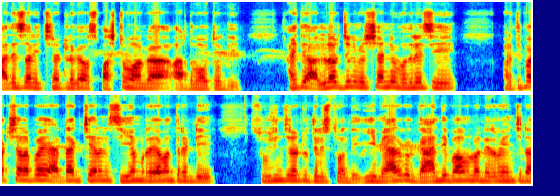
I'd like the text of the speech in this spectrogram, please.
ఆదేశాలు ఇచ్చినట్లుగా స్పష్టంగా అర్థమవుతుంది. అయితే అల్లు అర్జున్ విషయాన్ని వదిలేసి ప్రతిపక్షాలపై అటాక్ చేయాలని సీఎం రేవంత్ రెడ్డి సూచించినట్లు తెలుస్తోంది. ఈ మేరకు గాంధీ భవన్లో నిర్వహించిన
